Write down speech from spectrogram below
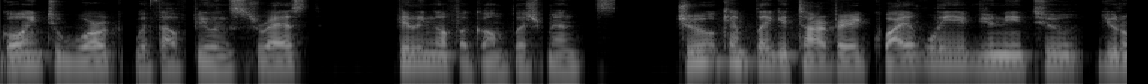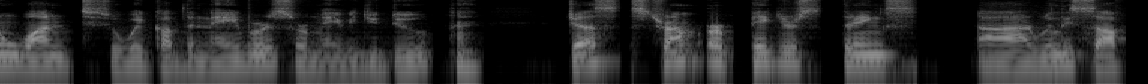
going to work without feeling stressed, feeling of accomplishments. You can play guitar very quietly if you need to. You don't want to wake up the neighbors, or maybe you do. Just strum or pick your strings uh, really soft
